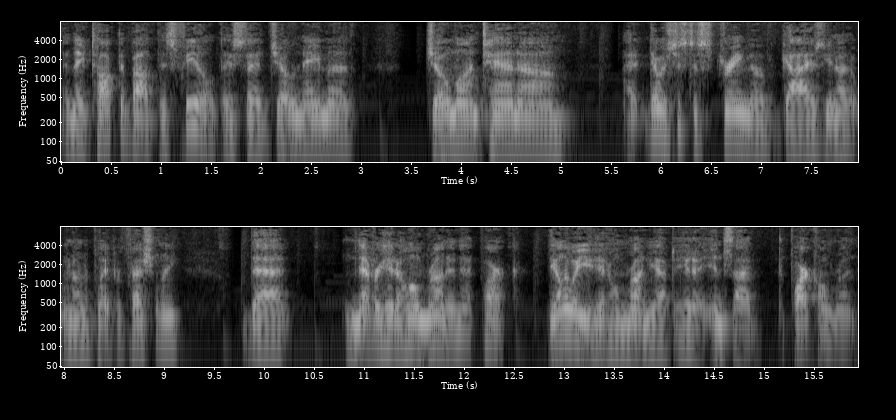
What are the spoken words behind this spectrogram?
and they talked about this field. They said Joe Namath, Joe Montana. I, there was just a string of guys, you know, that went on to play professionally that never hit a home run in that park. The only way you hit a home run, you have to hit an inside the park home run.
